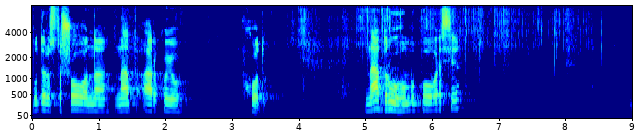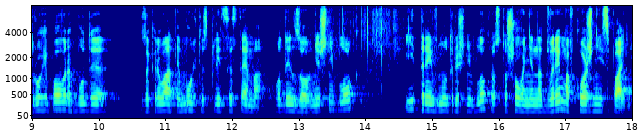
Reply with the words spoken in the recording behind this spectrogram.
буде розташована над аркою входу. На другому поверсі Другий поверх буде закривати мультиспліт-система, один зовнішній блок і три внутрішні блок, розташовані над дверима в кожній спальні.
